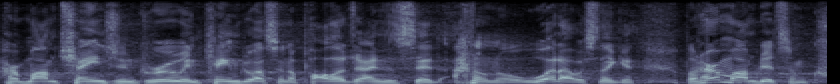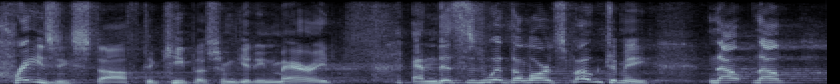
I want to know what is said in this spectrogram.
her mom changed and grew and came to us and apologized and said, I don't know what I was thinking. But her mom did some crazy stuff to keep us from getting married. And this is what the Lord spoke to me. Now, now,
